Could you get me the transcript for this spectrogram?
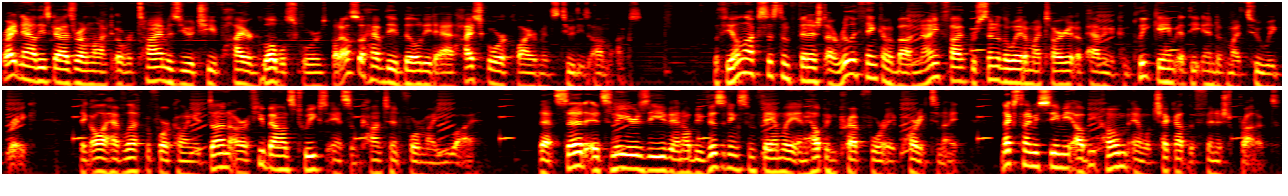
Right now, these guys are unlocked over time as you achieve higher global scores, but I also have the ability to add high score requirements to these unlocks. With the unlock system finished, I really think I'm about 95% of the way to my target of having a complete game at the end of my two week break. I think all I have left before calling it done are a few balance tweaks and some content for my UI. That said, it's New Year's Eve and I'll be visiting some family and helping prep for a party tonight. Next time you see me, I'll be home and we'll check out the finished product.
